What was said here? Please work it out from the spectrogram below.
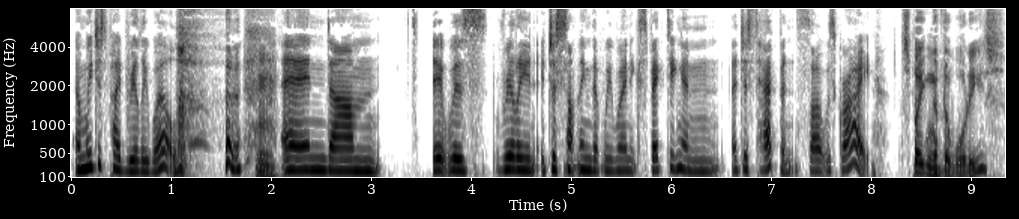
and we just played really well. And, um, it was really just something that we weren't expecting, and it just happened. So it was great. Speaking of the Woodies,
